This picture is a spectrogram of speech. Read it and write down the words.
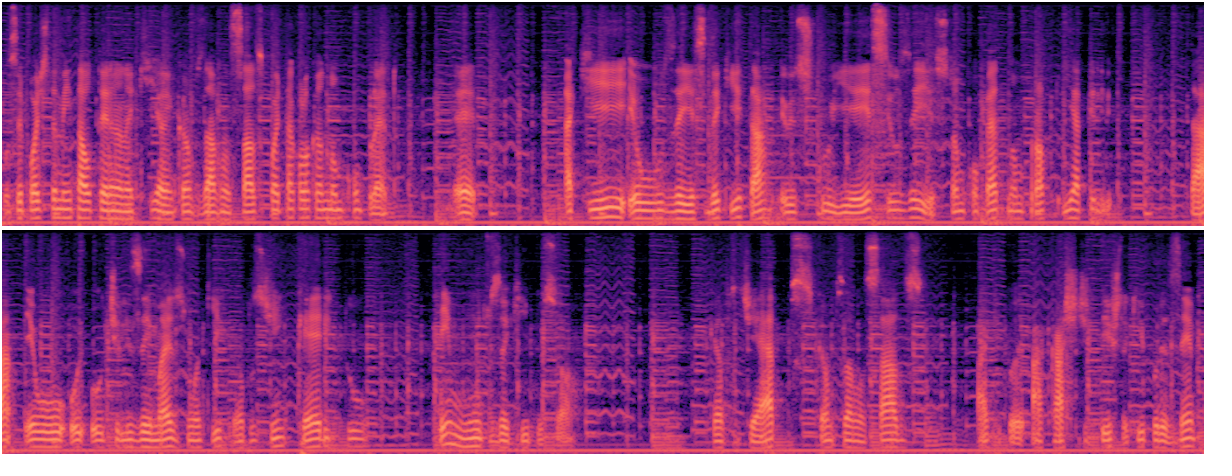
Você pode também estar tá alterando aqui ó, em campos avançados, pode estar tá colocando o nome completo. É, aqui eu usei esse daqui, tá? Eu excluí esse e usei esse. Nome completo, nome próprio e apelido tá? Eu, eu, eu utilizei mais um aqui, campos de inquérito. Tem muitos aqui, pessoal. Campos de apps, campos avançados. Aqui, a caixa de texto aqui, por exemplo,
